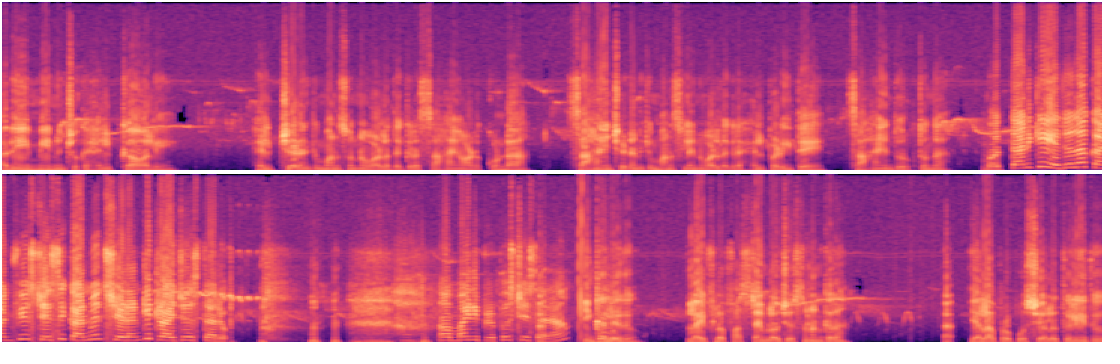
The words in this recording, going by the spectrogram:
అది మీ నుంచి ఒక హెల్ప్ కావాలి. హెల్ప్ చేయడానికి మనసున్న వాళ్ళ దగ్గర సహాయం అడగకుండా సహాయం చేయడానికి మనసు లేని వాళ్ళ దగ్గర హెల్ప్ అడిగితే సహాయం దొరుకుతుందా? మొత్తానికి ఏదోలా కన్ఫ్యూజ్ చేసి కన్విన్స్ చేయడానికి ట్రై చేస్తారు. అమ్మాయిని ప్రపోజ్ చేశారా? ఇంకా లేదు. లైఫ్లో ఫస్ట్ టైం లవ్ చేస్తున్నాను కదా. ఆ, ఎలా ప్రపోజ్ చేయాలో తెలియదు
